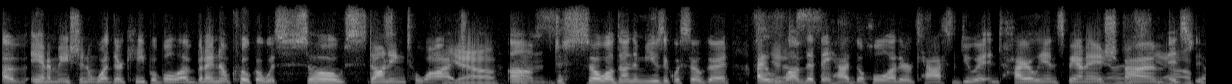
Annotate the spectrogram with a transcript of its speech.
of animation and what they're capable of. But I know Coco was so stunning to watch. yeah. Um, yes. just so well done. The music was so good. I love that they had the whole other cast do it entirely in Spanish. Um, it's oh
